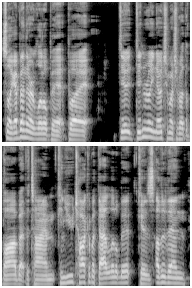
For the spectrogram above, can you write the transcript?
so like I've been there a little bit, but did, didn't really know too much about the Bob at the time. Can you talk about that a little bit? Because other than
